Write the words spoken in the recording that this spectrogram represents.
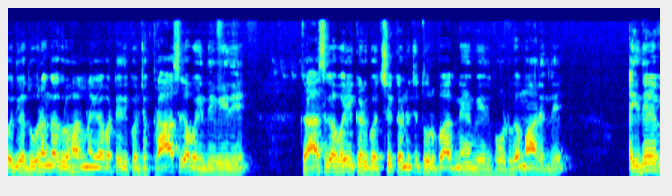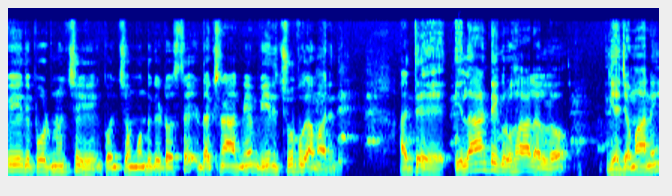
కొద్దిగా దూరంగా గృహాలు ఉన్నాయి కాబట్టి ఇది కొంచెం క్రాస్గా పోయింది వీధి. క్రాస్గా పోయి ఇక్కడికి వచ్చి ఇక్కడ నుంచి తూర్పాగ్నేయం వీధి పోటుగా మారింది. ఇదే వీధి పోటు నుంచి కొంచెం ముందుకు ఇటు వస్తే దక్షిణాగ్నేయం వీధి చూపుగా మారింది. అయితే ఇలాంటి గృహాలలో యజమాని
